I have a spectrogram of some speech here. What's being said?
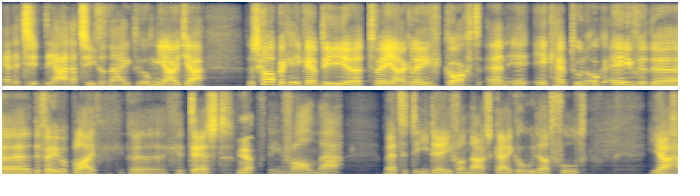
En het, ja, dat ziet er eigenlijk ook niet uit. Ja, dat is grappig. Ik heb die eh, twee jaar geleden gekocht. En ik, ik heb toen ook even de, de Vaporfly eh getest. Ja. Of in ieder geval, nou, met het idee van, nou, eens kijken hoe dat voelt. Ja,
